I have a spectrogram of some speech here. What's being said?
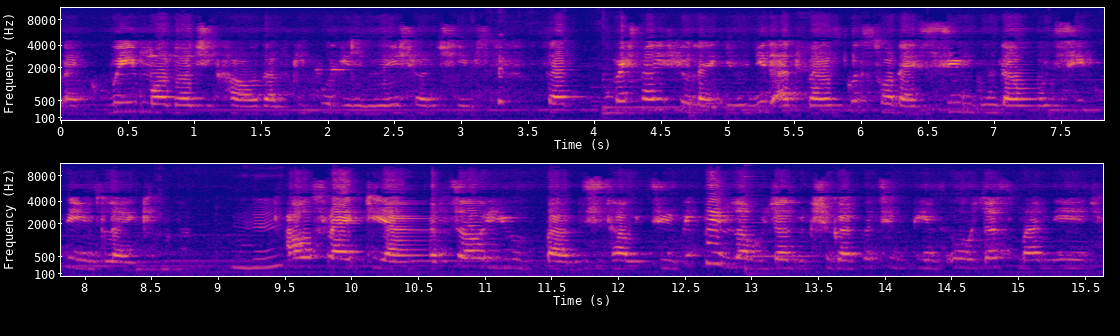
like way more logical than people in relationships. So I personally feel like you need advice, go to someone that is single that will see things like Mm-hmm. outrightly and tell you, bam, this is how it is. People in love will just be sugarcoating things, oh, just manage.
